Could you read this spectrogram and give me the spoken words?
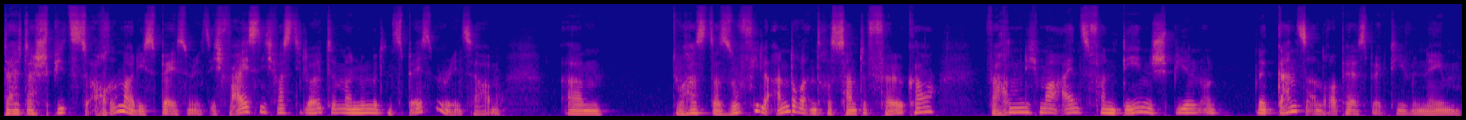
da, da spielst du auch immer die Space Marines. Ich weiß nicht, was die Leute immer nur mit den Space Marines haben. Ähm, du hast da so viele andere interessante Völker. Warum nicht mal eins von denen spielen und eine ganz andere Perspektive nehmen?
